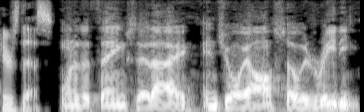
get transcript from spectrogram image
Here's this. One of the things that I enjoy also is reading.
